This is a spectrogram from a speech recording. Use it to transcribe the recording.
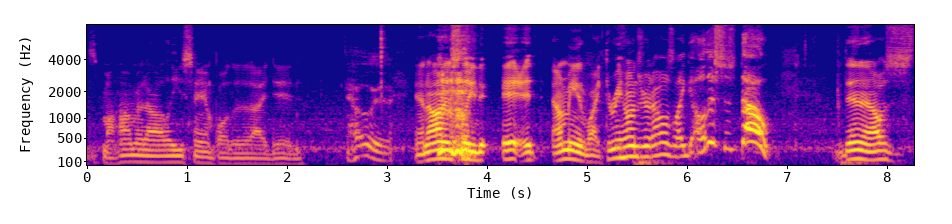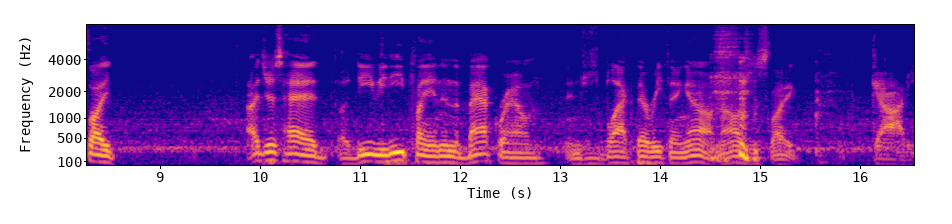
this Muhammad Ali sample that I did. Hell yeah. And honestly, it, it I mean, like 300, I was like, oh, this is dope. Then I was just like, I just had a DVD playing in the background and just blacked everything out. And I was just like, got him.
